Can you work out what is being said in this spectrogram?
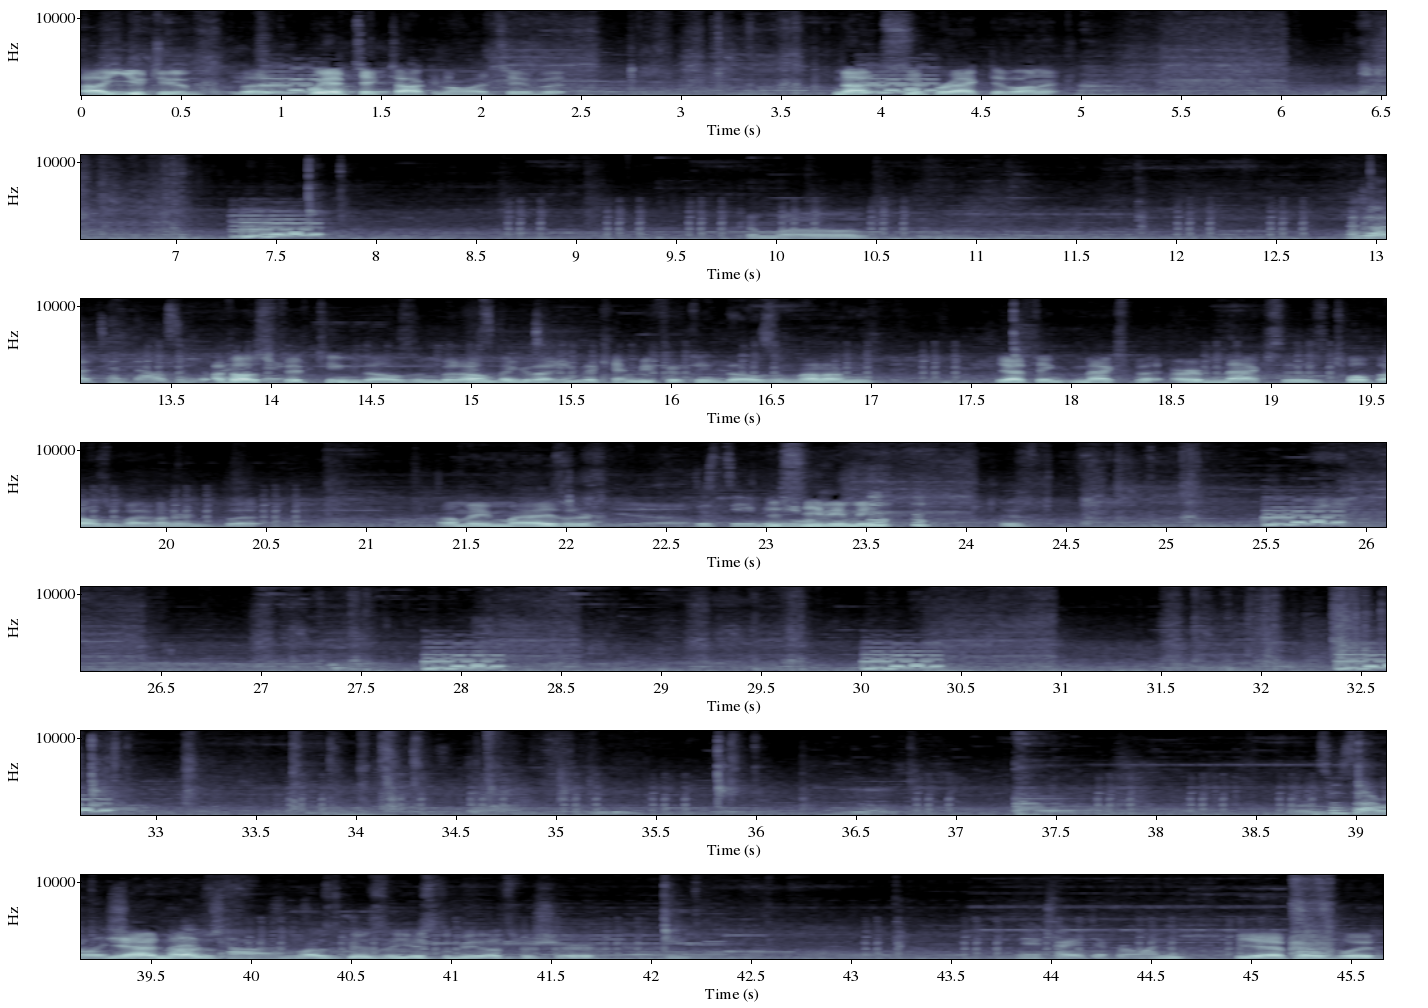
Uh, YouTube, but we have TikTok and all that too, but not super active on it. Come on. I thought ten thousand. I thought it was 15,000, but I don't think that, 15? that can be 15,000. Not on. Yeah, I think max or max is 12,500, but uh, maybe my eyes are Deceiving, deceiving me. This one's not really yeah, not as, not as good as it used to be, that's for sure. You gonna try a different one? Yeah, probably.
